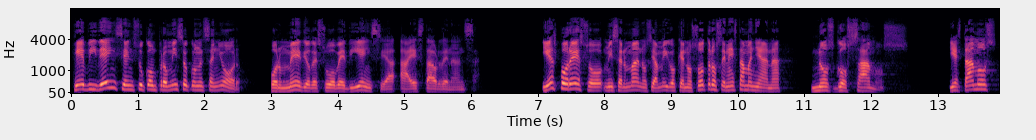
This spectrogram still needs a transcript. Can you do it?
que evidencien su compromiso con el Señor por medio de su obediencia a esta ordenanza. Y es por eso, mis hermanos y amigos, que nosotros en esta mañana nos gozamos y estamos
